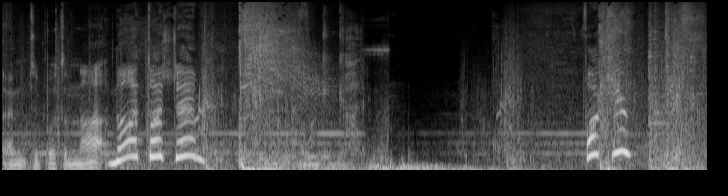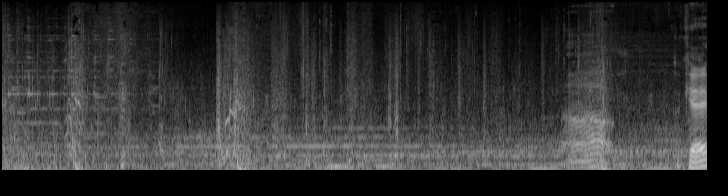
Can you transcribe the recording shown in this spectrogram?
So I'm supposed to not not touch them. God. Fuck you. Ah. Okay.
